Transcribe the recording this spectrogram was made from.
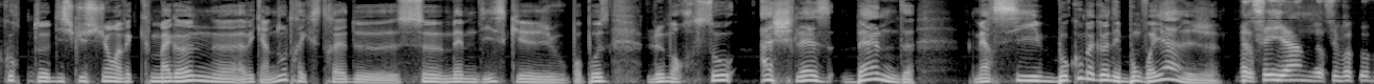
courte discussion avec Magon avec un autre extrait de ce même disque. Je vous propose le morceau Ashley's Band. Merci beaucoup Magon et bon voyage. Merci Yann, merci beaucoup.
